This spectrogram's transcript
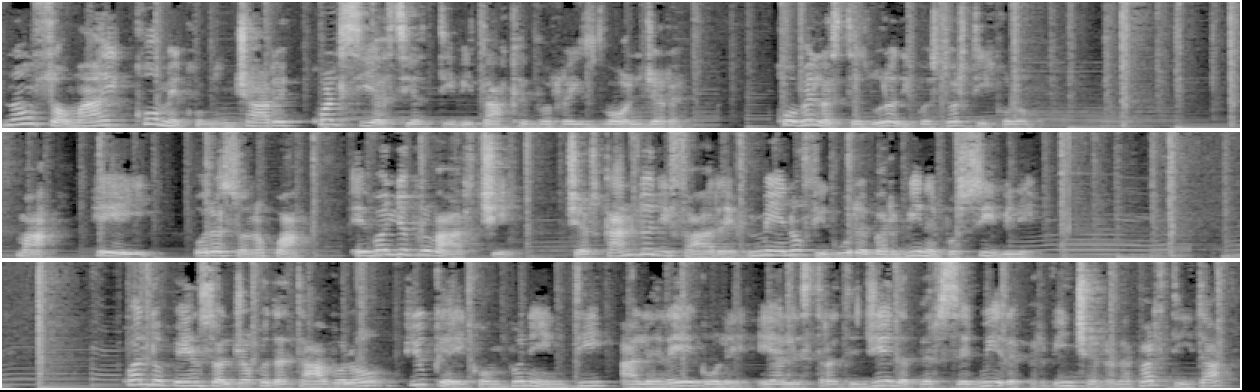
non so mai come cominciare qualsiasi attività che vorrei svolgere, come la stesura di questo articolo. Ma, ehi, ora sono qua e voglio provarci, cercando di fare meno figure barbine possibili. Quando penso al gioco da tavolo, più che ai componenti, alle regole e alle strategie da perseguire per vincere la partita,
